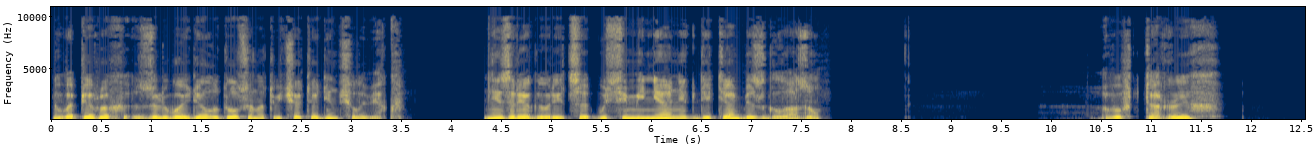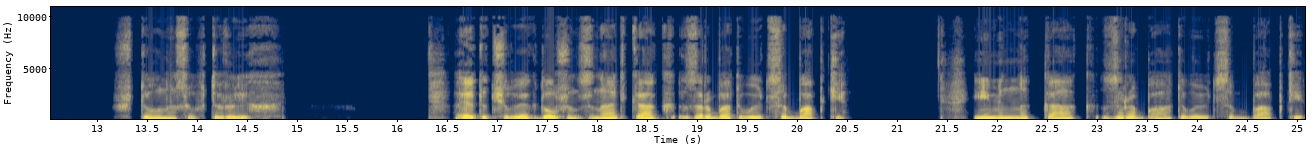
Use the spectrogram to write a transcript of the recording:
Ну, во-первых, за любое дело должен отвечать один человек. Не зря говорится «у семеняник дитя без глазу». Во-вторых, что у нас во-вторых? Этот человек должен знать, как зарабатываются бабки. Именно как зарабатываются бабки,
